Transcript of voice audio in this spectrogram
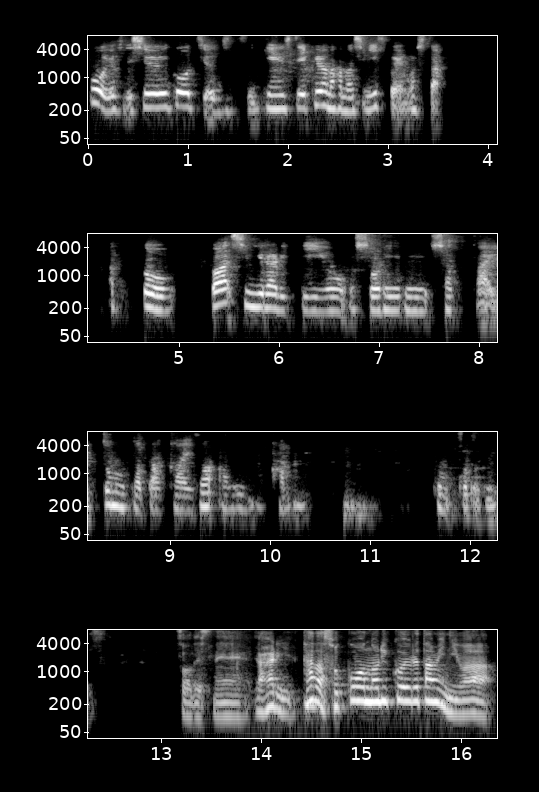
方よしで集合値を実現していくような話に聞こえました。あとは、シンギュラリティを恐れる社会との戦いがあるのかも。とのことです。そうですね。やはり、ただそこを乗り越えるためには、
